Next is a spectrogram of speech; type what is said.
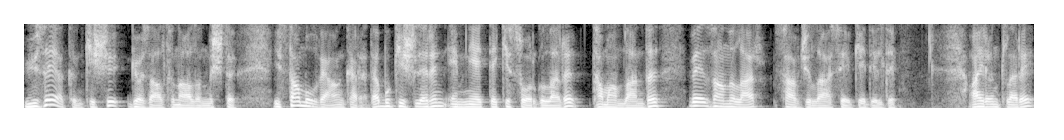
yüze yakın kişi gözaltına alınmıştı. İstanbul ve Ankara'da bu kişilerin emniyetteki sorguları tamamlandı ve zanlılar savcılığa sevk edildi. Ayrıntıları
